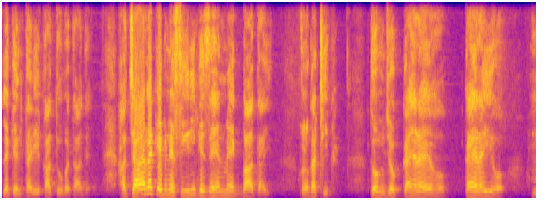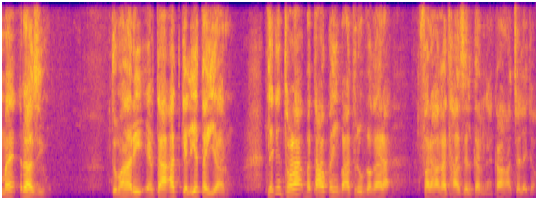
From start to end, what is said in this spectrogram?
لیکن طریقہ تو بتا دے۔ اچانک ابن سیری کے ذہن میں ایک بات آئی۔ انہوں نے کہا، ٹھیک ہے، تم جو کہہ رہے ہو، کہہ رہی ہو، میں راضی ہوں۔ تمہاری اطاعت کے لیے تیار ہوں۔ لیکن تھوڑا بتاؤ، کہیں باتھ روم وغیرہ فراغت حاصل کر لیں کہاں چلے جاؤ۔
